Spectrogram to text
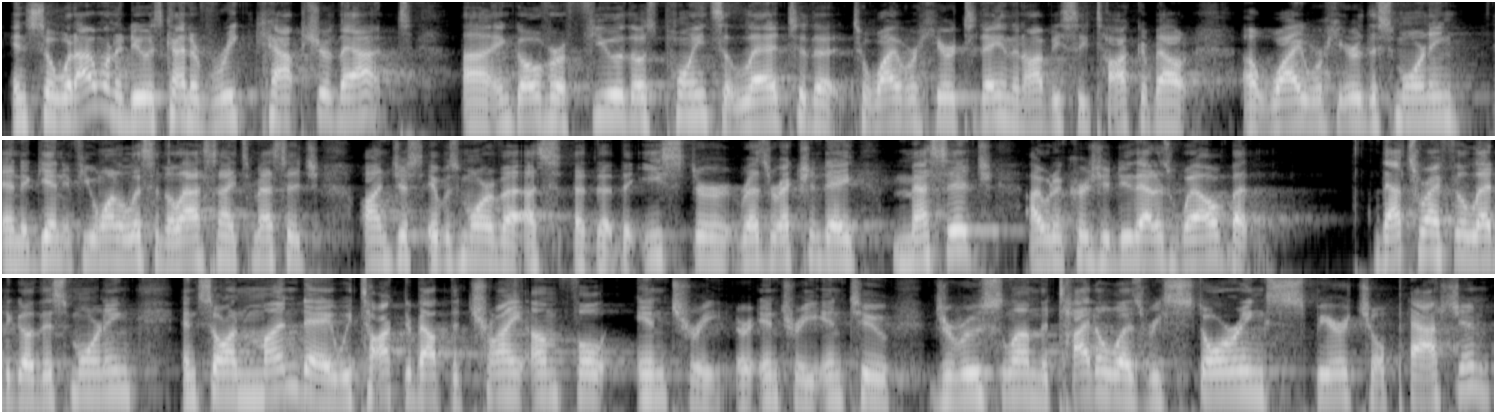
And so, what I want to do is kind of recapture that uh, and go over a few of those points that led to, the, to why we're here today, and then obviously talk about uh, why we're here this morning. And again, if you want to listen to last night's message on just, it was more of a, a, a the, the Easter Resurrection Day message, I would encourage you to do that as well. But that's where I feel led to go this morning. And so on Monday, we talked about the triumphal entry or entry into Jerusalem. The title was Restoring Spiritual Passion.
